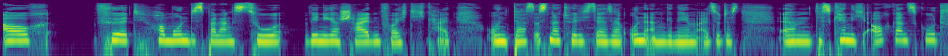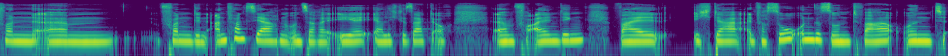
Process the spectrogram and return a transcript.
Auch führt Hormondisbalance zu weniger Scheidenfeuchtigkeit. Und das ist natürlich sehr, sehr unangenehm. Also das, ähm, das kenne ich auch ganz gut von, ähm, von den Anfangsjahren unserer Ehe, ehrlich gesagt auch ähm, vor allen Dingen, weil ich da einfach so ungesund war und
